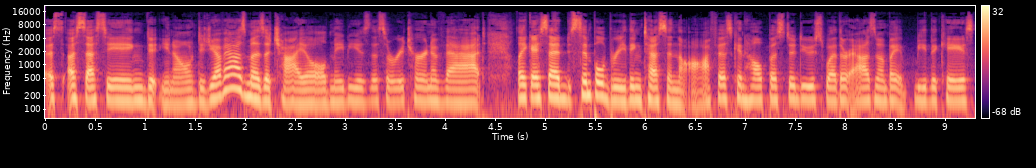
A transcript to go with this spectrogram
ass- assessing did you know did you have asthma as a child? Maybe is this a return of that? Like i said simple breathing tests in the office can help us deduce whether asthma might be the case.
